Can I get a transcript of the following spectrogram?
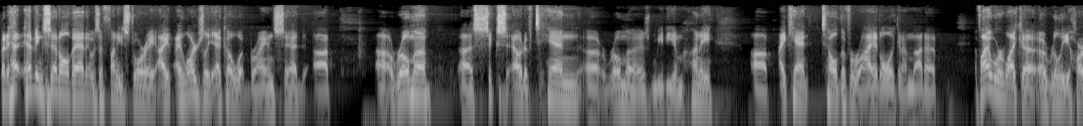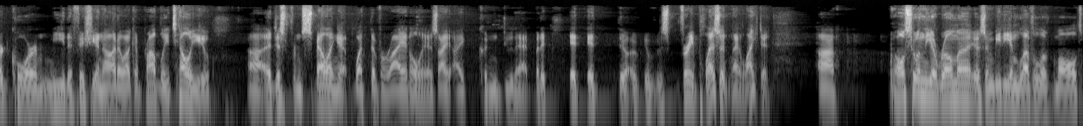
but ha- having said all that, it was a funny story. I, I largely echo what Brian said. Uh, uh, aroma, uh, six out of ten. Uh, aroma is medium honey. Uh, I can't tell the varietal. Again, I'm not a. If I were like a, a really hardcore mead aficionado, I could probably tell you uh, just from smelling it what the varietal is. I, I couldn't do that, but it it it it was very pleasant and I liked it. Uh, also in the aroma is a medium level of malt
